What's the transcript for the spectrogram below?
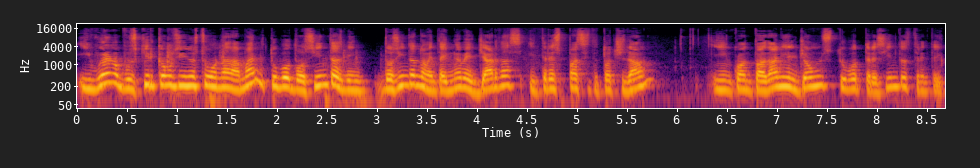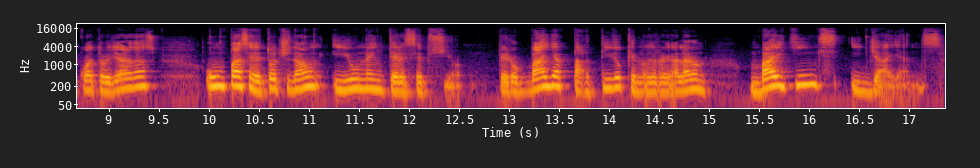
Y bueno, pues Kirk Cousins no estuvo nada mal. Tuvo 299 yardas y 3 pases de touchdown. Y en cuanto a Daniel Jones, tuvo 334 yardas, un pase de touchdown y una intercepción. Pero vaya partido que nos regalaron Vikings y Giants.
